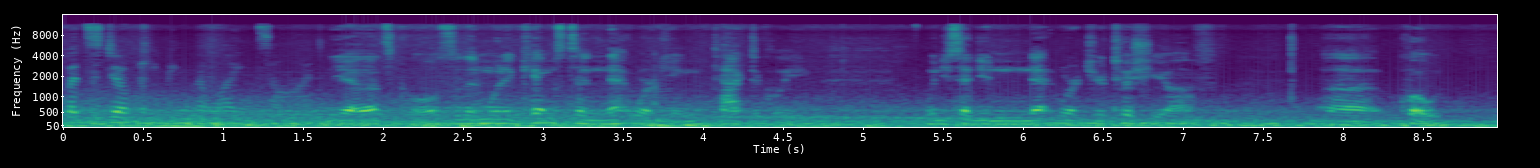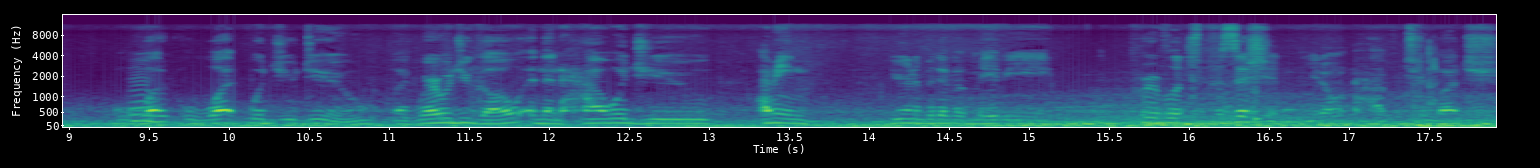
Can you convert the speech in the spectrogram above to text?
but still keeping the lights on. Yeah, that's cool. So then when it comes to networking tactically, when you said you networked your tushy off, uh, quote, what what would you do? Like where would you go? And then how would you I mean, you're in a bit of a maybe privileged position. You don't have too much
